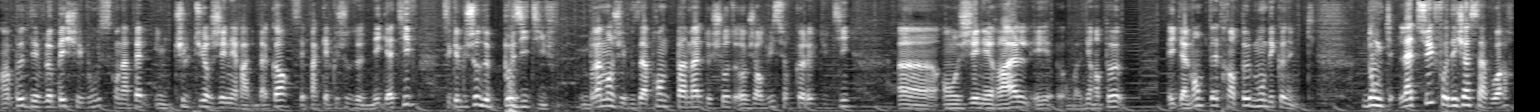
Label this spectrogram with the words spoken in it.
a un peu développé chez vous ce qu'on appelle une culture générale, d'accord? C'est pas quelque chose de négatif, c'est quelque chose de positif. Vraiment, je vais vous apprendre pas mal de choses aujourd'hui sur Call of Duty euh, en général et on va dire un peu également peut-être un peu le monde économique. Donc là-dessus, il faut déjà savoir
